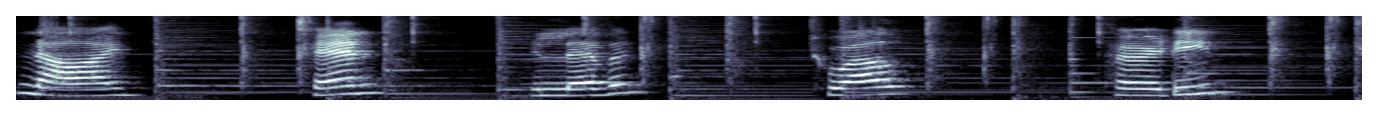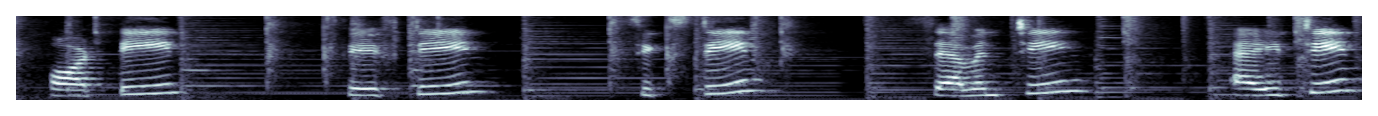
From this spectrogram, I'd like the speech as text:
nine, ten, eleven. 12, 13, 14, 15, 16, 17, 18,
